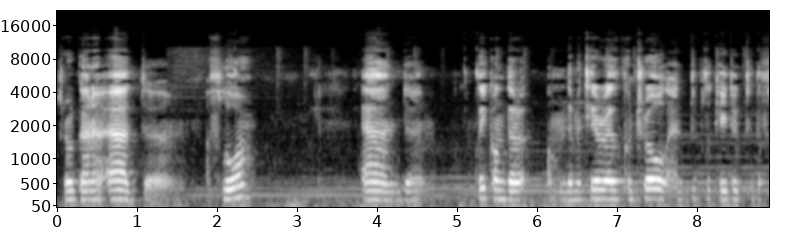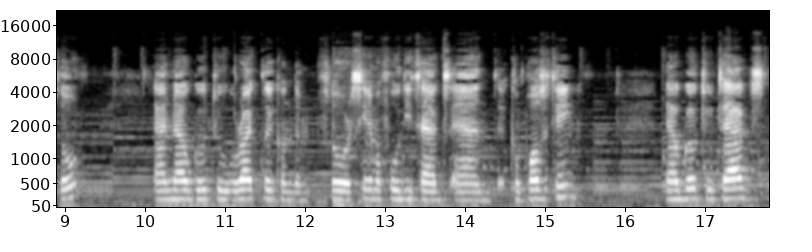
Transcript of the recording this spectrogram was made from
So we're gonna add um, a floor and um, click on the on the material control and duplicate it to the floor. And now go to right click on the floor cinema 4d tags and compositing. Now go to tags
